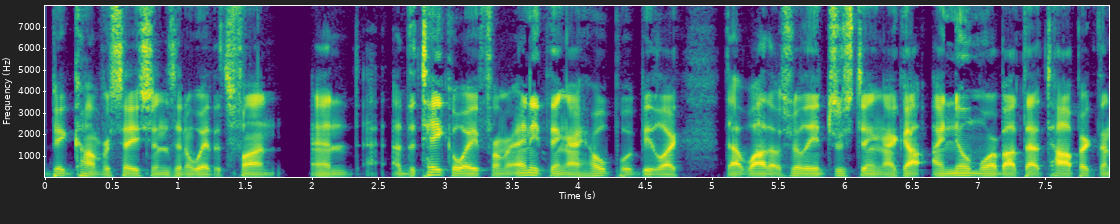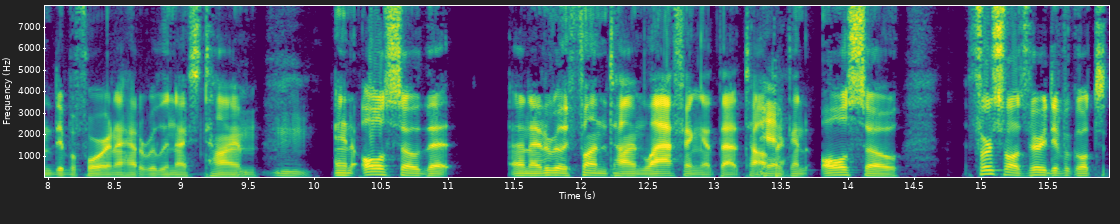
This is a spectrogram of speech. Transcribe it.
big conversations in a way that's fun. And uh, the takeaway from anything I hope would be like that. Wow, that was really interesting. I got I know more about that topic than I did before, and I had a really nice time. And also that, and I had a really fun time laughing at that topic. Yeah. And also, first of all, it's very difficult to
